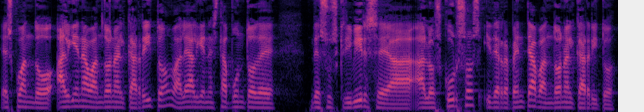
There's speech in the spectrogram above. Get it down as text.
es cuando alguien abandona el carrito, ¿vale? Alguien está a punto de, suscribirse a, los cursos y de repente abandona el carrito.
